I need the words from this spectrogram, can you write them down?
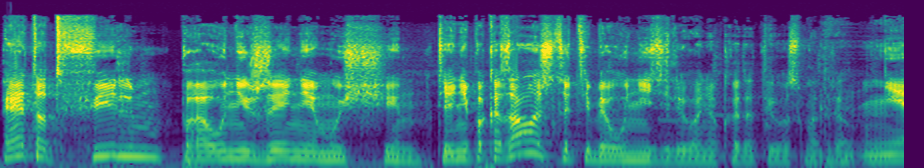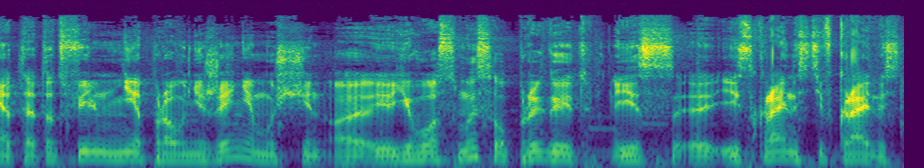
Этот фильм про унижение мужчин. Тебе не показалось, что тебя унизили, Ванек, когда ты его смотрел? Нет, этот фильм не про унижение мужчин. Э, Его смысл прыгает из, э, из крайности в крайность.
